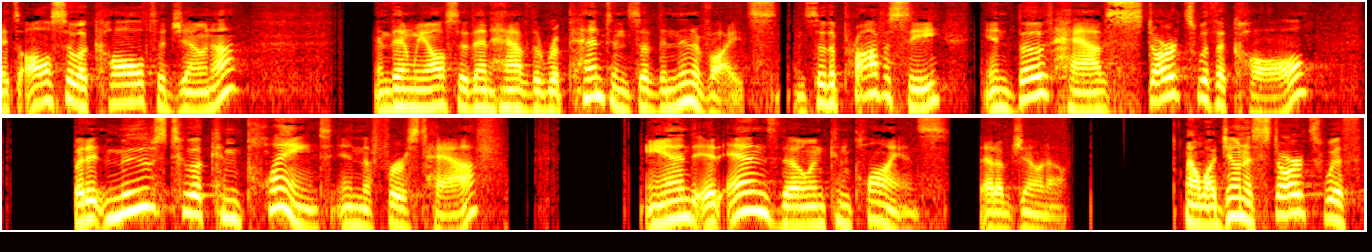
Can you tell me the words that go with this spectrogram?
It's also a call to Jonah. And then we also then have the repentance of the Ninevites. And so the prophecy in both halves starts with a call, but it moves to a complaint in the first half. And it ends, though, in compliance, that of Jonah. Now, while Jonah starts with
